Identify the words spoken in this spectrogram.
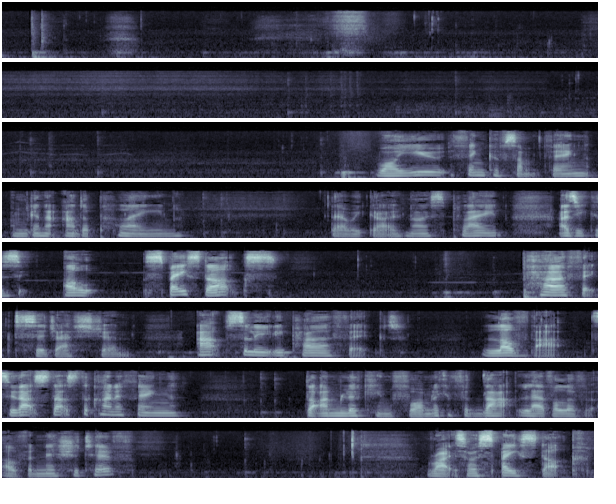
While you think of something, I'm going to add a plane. There we go. Nice plane. As you can see. Oh, space ducks. Perfect suggestion. absolutely perfect. Love that. See, that's that's the kind of thing that I'm looking for. I'm looking for that level of, of initiative. Right, so a space duck.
